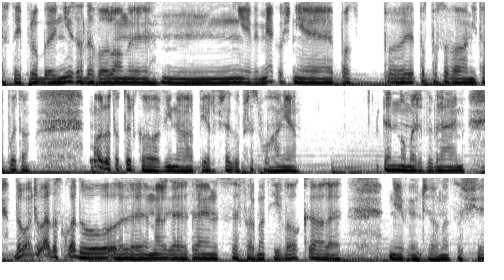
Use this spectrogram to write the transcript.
z tej próby niezadowolony. Mm, nie wiem, jakoś nie pod, podpasowała mi ta płyta. Może to tylko wina pierwszego przesłuchania ten numer wybrałem. Dołączyła do składu e, Margaret z formacji Vogue, ale nie wiem, czy ona coś e,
